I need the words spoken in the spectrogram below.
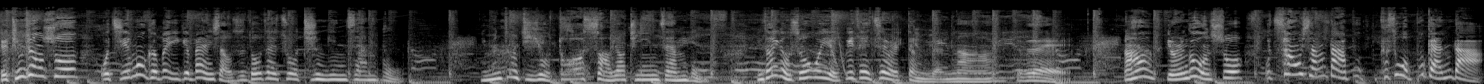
有听众说我节目可不可以一个半小时都在做听音占卜？你们到底有多少要听音占卜？你知道有时候我也会在这儿等人呐、对不对？然后有人跟我说，我超想打不，可是我不敢打。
